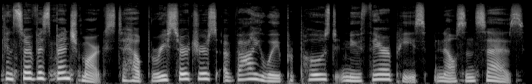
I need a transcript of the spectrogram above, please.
can serve as benchmarks to help researchers evaluate proposed new therapies, Nelson says.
